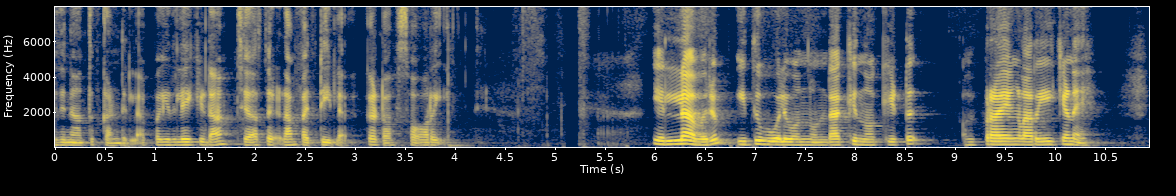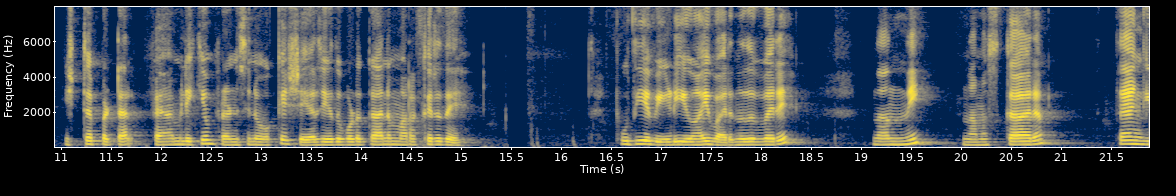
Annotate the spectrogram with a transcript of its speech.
ഇതിനകത്ത് കണ്ടില്ല. അപ്പോൾ ഇതിലേക്ക് ഇടാൻ ചേർത്ത് ഇടാൻ പറ്റിയില്ല. കേട്ടോ സോറി. എല്ലാവരും ഇതുപോലെ ഒന്ന് ഉണ്ടാക്കി നോക്കിയിട്ട് അഭിപ്രായങ്ങൾ അറിയിക്കണേ. ഇഷ്ടപ്പെട്ടാൽ ഫാമിലിക്കും ഫ്രണ്ട്സിനും ഒക്കെ ഷെയർ ചെയ്ത് കൊടുക്കാനും മറക്കരുതേ. പുതിയ വീഡിയോ ആയി വരുന്നത് വരെ നന്ദി നമസ്കാരം. താങ്ക്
